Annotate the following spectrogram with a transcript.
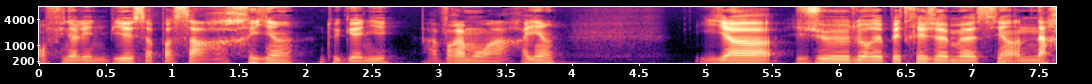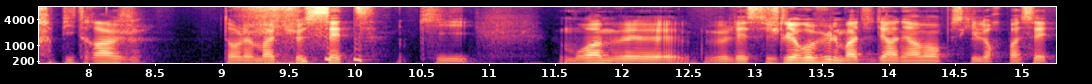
en finale NBA, ça passe à rien de gagner, à vraiment à rien. Il y a, je le répéterai jamais assez, un arbitrage dans le match 7 qui, moi, me, laisse. Je l'ai revu le match dernièrement parce qu'il le repassait.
